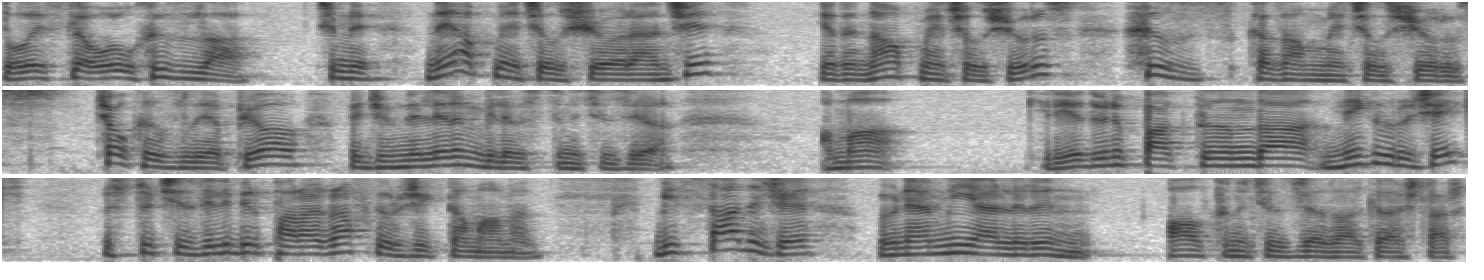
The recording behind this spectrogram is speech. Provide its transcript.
Dolayısıyla o hızla şimdi ne yapmaya çalışıyor öğrenci? Ya da ne yapmaya çalışıyoruz? Hız kazanmaya çalışıyoruz. Çok hızlı yapıyor ve cümlelerin bile üstünü çiziyor. Ama geriye dönüp baktığında ne görecek? Üstü çizili bir paragraf görecek tamamen. Biz sadece önemli yerlerin altını çizeceğiz arkadaşlar.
